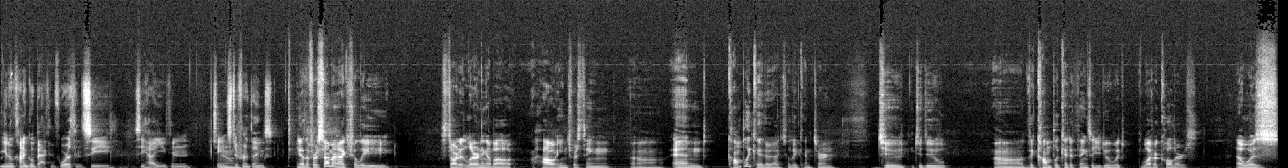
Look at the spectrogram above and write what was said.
you know, kind of go back and forth and see, see how you can change Yeah. different things. Yeah, the first time I actually started learning about how interesting uh, and complicated actually can turn to to do uh, the complicated things that you do with watercolors uh, was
